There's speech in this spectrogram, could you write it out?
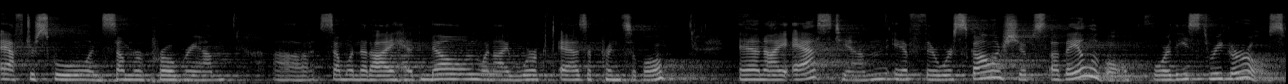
after school and summer program, uh, someone that I had known when I worked as a principal. And I asked him if there were scholarships available for these three girls.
